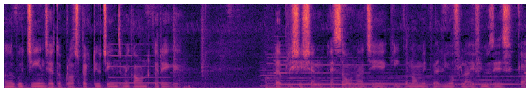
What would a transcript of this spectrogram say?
अगर कोई चेंज है तो प्रोस्पेक्टिव चेंज में काउंट करेंगे। डेप्रिशिएशन ऐसा होना चाहिए कि economic value of life usages का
